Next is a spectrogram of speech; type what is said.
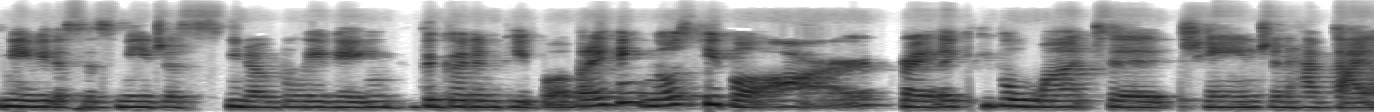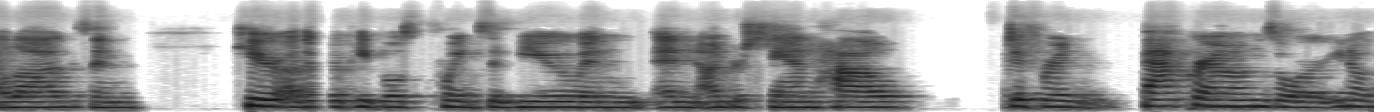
maybe this is me just, you know, believing the good in people, but I think most people are, right? Like people want to change and have dialogues and hear other people's points of view and and understand how different backgrounds or, you know,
